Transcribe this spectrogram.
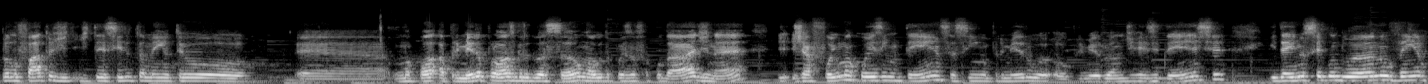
pelo fato de, de, ter sido também o teu é, uma, a primeira pós-graduação logo depois da faculdade, né? Já foi uma coisa intensa, assim, o primeiro o primeiro ano de residência e daí no segundo ano vem a,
